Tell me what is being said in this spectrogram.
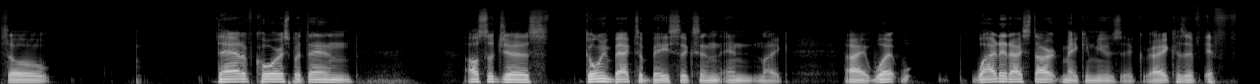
So that of course but then also just going back to basics and and like all right what why did i start making music right? Because if if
